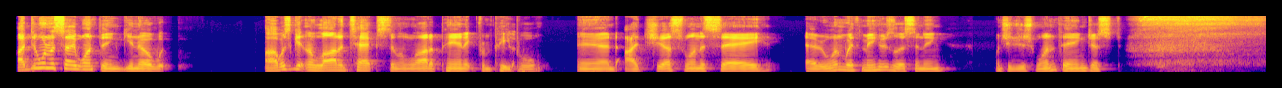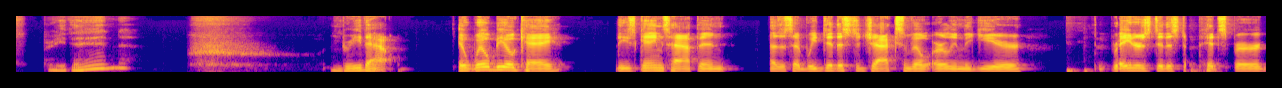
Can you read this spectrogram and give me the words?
I do want to say one thing. You know, I was getting a lot of texts and a lot of panic from people And I just want to say, everyone with me who's listening, I want you to just one thing, just breathe in, breathe out. It will be okay. These games happen. As I said, we did this to Jacksonville early in the year. The Raiders did this to Pittsburgh.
